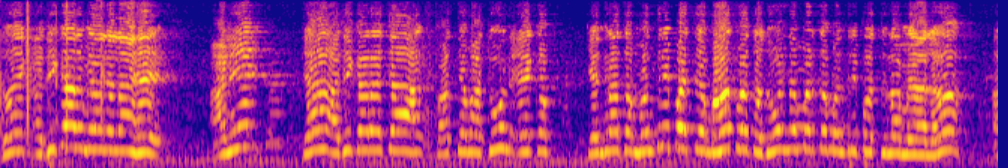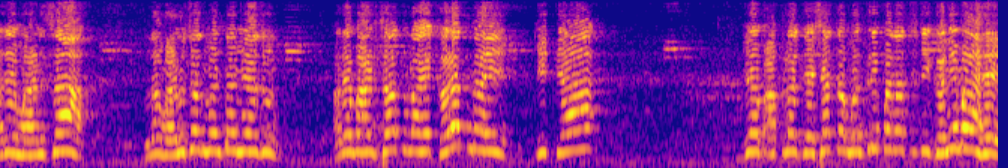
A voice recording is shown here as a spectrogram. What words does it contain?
जो एक अधिकार मिळालेला आहे आणि त्या अधिकाराच्या माध्यमातून एक केंद्राचं मंत्रीपद जे महत्वाचं दोन नंबरचं मंत्रीपद तुला मिळालं. अरे माणसा तुला माणूसच म्हणतोय मी अजून. अरे माणसा तुला हे कळत नाही की त्या जे आपल्या देशाचं मंत्रिपदाची जी गनिमा आहे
